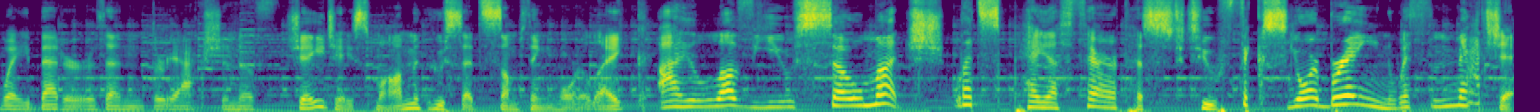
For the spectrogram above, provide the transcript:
way better than the reaction of JJ's mom, who said something more like, I love you so much. Let's pay a therapist to fix your brain with magic.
